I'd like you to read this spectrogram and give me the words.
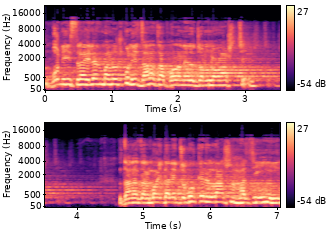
বনি ইসরায়েলের মানুষগুলি জানাজা পড়ানোর জন্য আসছে। জানাজার ময়দানে যুবকের লাশ হাজির।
